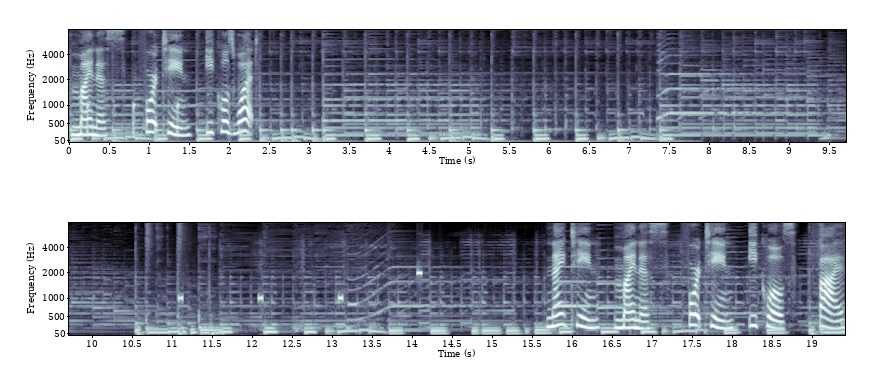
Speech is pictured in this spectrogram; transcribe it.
minus 14 equals what? Nineteen minus fourteen equals five.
